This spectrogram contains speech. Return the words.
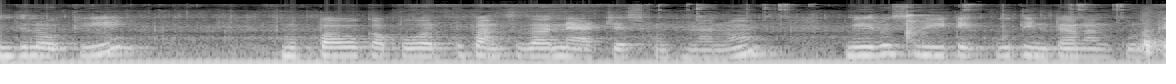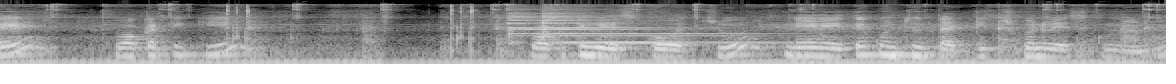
ఇందులోకి ముప్పావు కప్పు వరకు పంచదారని యాడ్ చేసుకుంటున్నాను. మీరు స్వీట్ ఎక్కువ తింటాను అనుకుంటే ఒకటికి ఒకటి వేసుకోవచ్చు. నేనైతే కొంచెం తగ్గించుకొని వేసుకున్నాను.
